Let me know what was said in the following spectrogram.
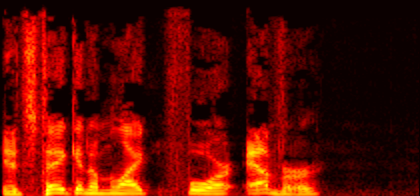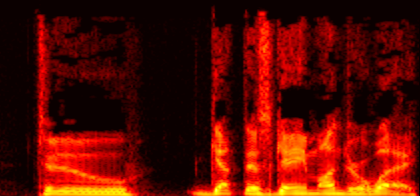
It's taken them like forever to get this game underway.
